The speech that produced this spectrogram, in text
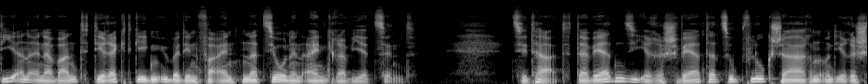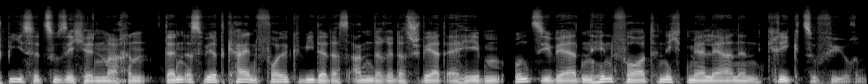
die an einer Wand direkt gegenüber den Vereinten Nationen eingraviert sind. Zitat, da werden sie ihre Schwerter zu Pflugscharen und ihre Spieße zu Sicheln machen, denn es wird kein Volk wider das andere das Schwert erheben, und sie werden hinfort nicht mehr lernen, Krieg zu führen.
